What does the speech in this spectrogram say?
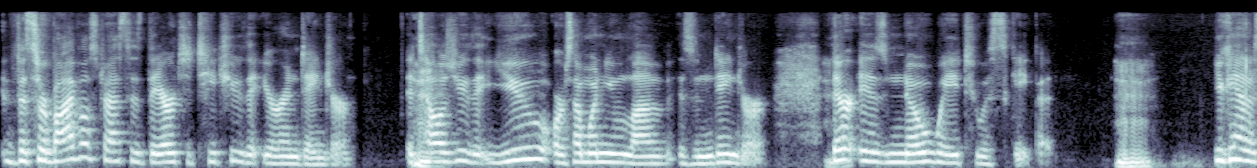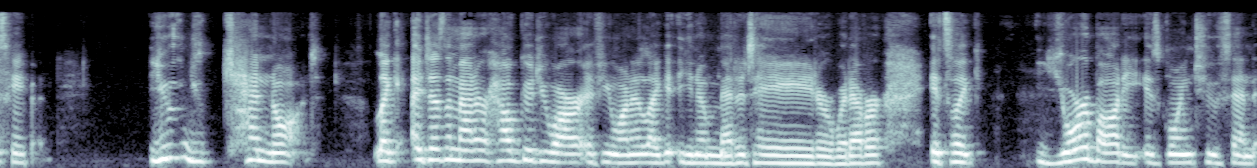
the survival stress is there to teach you that you're in danger. It Mhm. tells you that you or someone you love is in danger. There is no way to escape it. Mhm. You can't escape it. You you cannot. Like it doesn't matter how good you are if you want to like you know meditate or whatever. It's like your body is going to send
